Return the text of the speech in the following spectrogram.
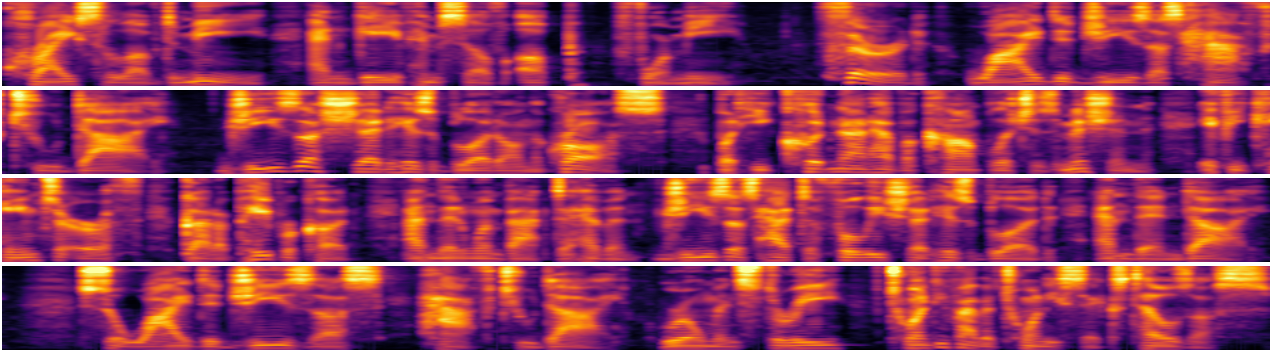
Christ loved me and gave himself up for me. Third, why did Jesus have to die? Jesus shed his blood on the cross, but he could not have accomplished his mission if he came to earth, got a paper cut, and then went back to heaven. Jesus had to fully shed his blood and then die. So why did Jesus have to die? Romans 3 25 to 26 tells us.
